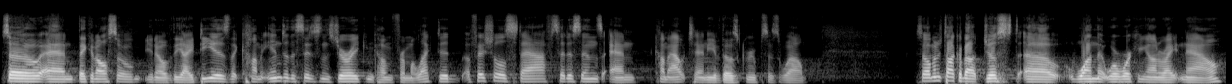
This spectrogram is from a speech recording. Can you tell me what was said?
So, and they can also, you know, the ideas that come into the citizens jury can come from elected officials, staff, citizens, and come out to any of those groups as well. So I'm going to talk about just uh, one that we're working on right now.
